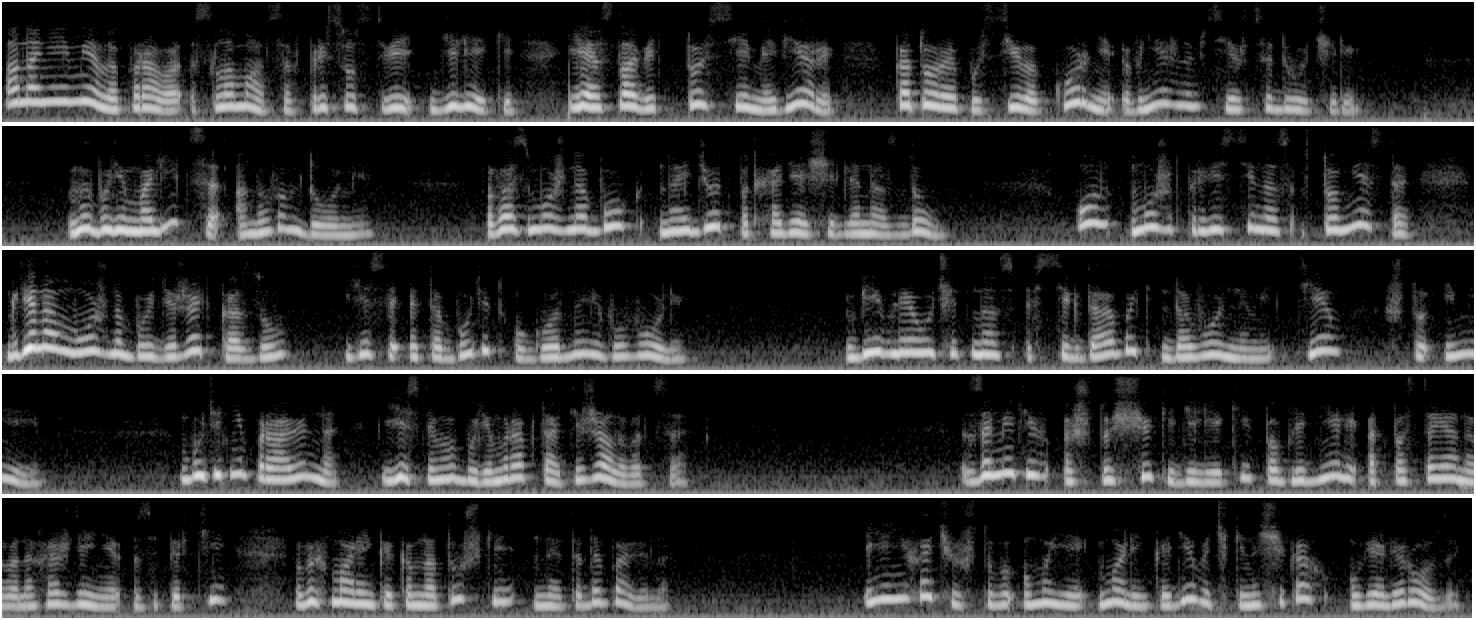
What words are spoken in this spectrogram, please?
Она не имела права сломаться в присутствии Делеки и ослабить то семя веры, которое пустило корни в нежном сердце дочери. Мы будем молиться о новом доме. Возможно, Бог найдет подходящий для нас дом. Он может привести нас в то место, где нам можно будет держать козу, если это будет угодно его воле. Библия учит нас всегда быть довольными тем, что имеем. Будет неправильно, если мы будем роптать и жаловаться – Заметив, что щеки Делеки побледнели от постоянного нахождения в заперти, в их маленькой комнатушке Нета добавила. «Я не хочу, чтобы у моей маленькой девочки на щеках увяли розы.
